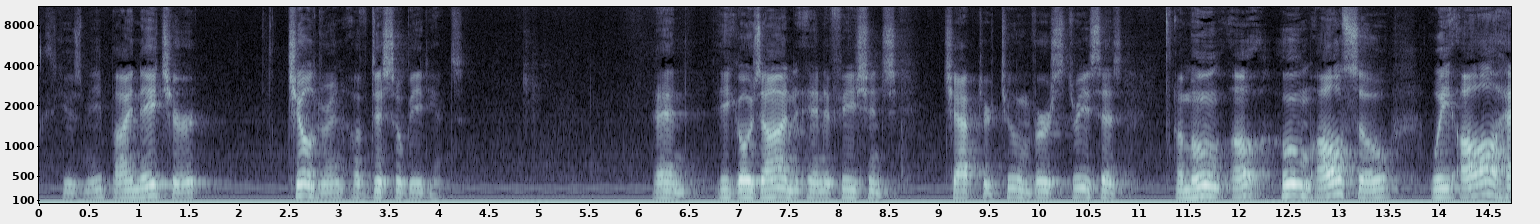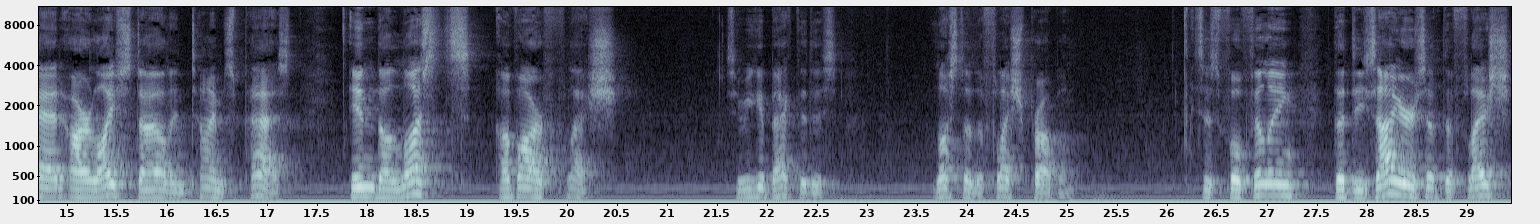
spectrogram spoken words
excuse me, by nature children of disobedience. And he goes on in Ephesians chapter 2 and verse 3 says, Among whom also we all had our lifestyle in times past in the lusts of our flesh. See, we get back to this lust of the flesh problem. It says, fulfilling the desires of the flesh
